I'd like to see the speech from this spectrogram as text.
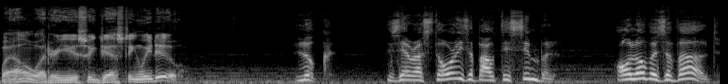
Well, what are you suggesting we do? Look, there are stories about this symbol all over the world,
